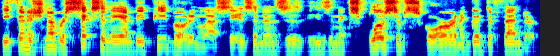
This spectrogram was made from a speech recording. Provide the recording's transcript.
He finished number six in the MVP voting last season, and he's an explosive scorer and a good defender.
